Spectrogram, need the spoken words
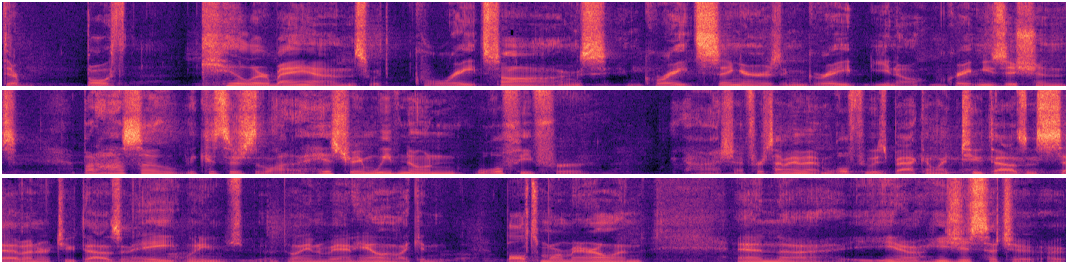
they're both killer bands with great songs, great singers, and great you know great musicians. But also because there's a lot of history, and we've known Wolfie for gosh, the first time I met Wolfie was back in like 2007 or 2008 when he was playing in Van Halen, like in Baltimore, Maryland. And uh, you know, he's just such a,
